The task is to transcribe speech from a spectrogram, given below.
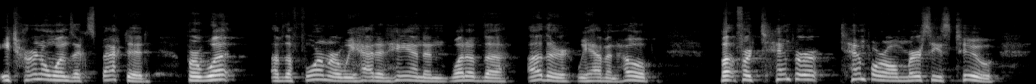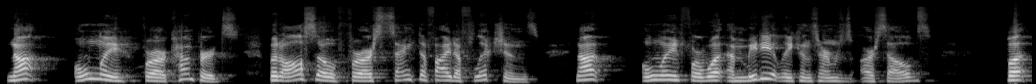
eternal ones expected, for what of the former we had in hand and what of the other we have in hope, but for tempor- temporal mercies too, not only for our comforts, but also for our sanctified afflictions, not only for what immediately concerns ourselves, but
